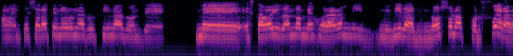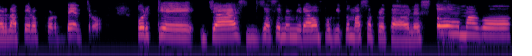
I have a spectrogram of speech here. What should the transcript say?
a empezar a tener una rutina donde me estaba ayudando a mejorar mi, mi vida, no solo por fuera, ¿verdad? Pero por dentro porque ya, ya se me miraba un poquito más apretado el estómago,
